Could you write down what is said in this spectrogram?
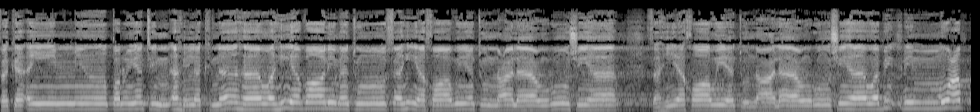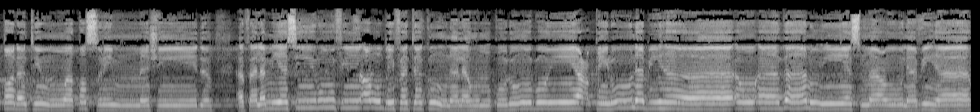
فكأي من قرية أهلكناها وهي ظالمة فهي خاوية على عروشها فهي خاوية على عروشها وبئر معطلة وقصر مشيد. أفلم يسيروا في الأرض فتكون لهم قلوب يعقلون بها أو آذان يسمعون بها.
